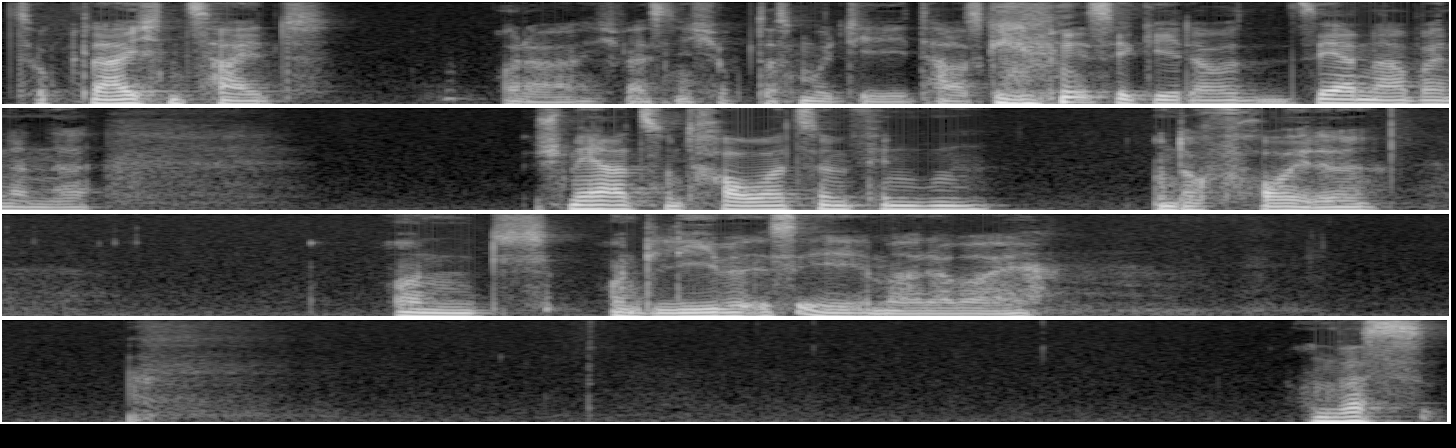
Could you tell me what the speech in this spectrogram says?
zur gleichen Zeit oder ich weiß nicht, ob das multitasking-mäßig geht, aber sehr nah beieinander Schmerz und Trauer zu empfinden und auch Freude. Und, und Liebe ist eh immer dabei. Und was,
